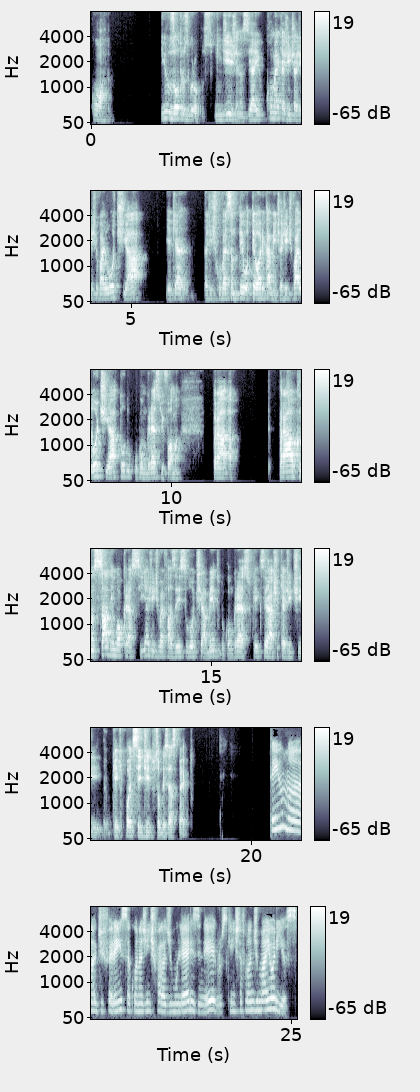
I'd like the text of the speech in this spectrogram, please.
concordo e os outros grupos indígenas? E aí, como é que a gente, a gente vai lotear? E aqui a, a gente conversando teo, teoricamente, a gente vai lotear todo o Congresso de forma para alcançar a democracia, a gente vai fazer esse loteamento do Congresso? O que, que você acha que a gente, o que, que pode ser dito sobre esse aspecto? Tem uma diferença quando a gente fala de mulheres e negros, que a gente está falando de maiorias.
